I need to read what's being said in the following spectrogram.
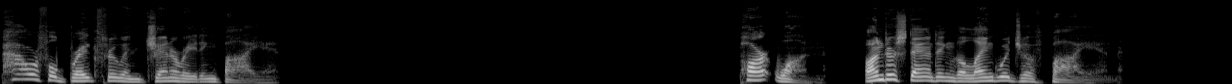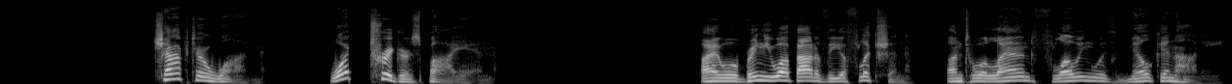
powerful breakthrough in generating buy in. Part 1 Understanding the Language of Buy in. Chapter 1 What Triggers Buy In? I will bring you up out of the affliction unto a land flowing with milk and honey.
